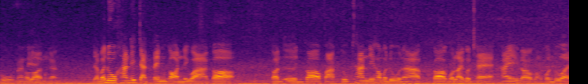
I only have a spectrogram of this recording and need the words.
ถูกนั่นเพาเอลอยงเหมือนกัน เดี๋ยวมาดูคันที่จัดเต็มก่อนดีกว่า ก็ ก่อนอื่นก็ฝากทุกท่านที่เข้ามาดูนะครับ ก็กดไลค์กดแชร์ให้เราสองคนด้วย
